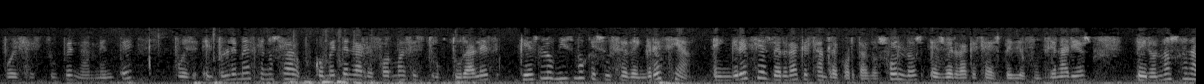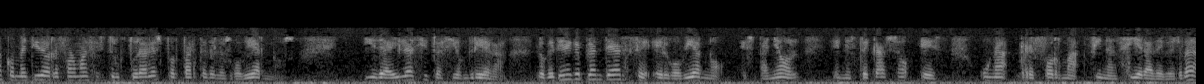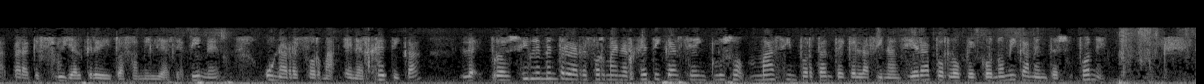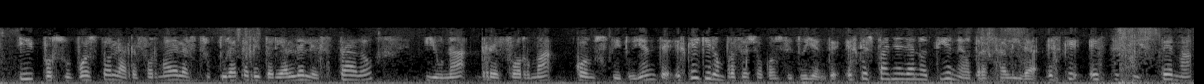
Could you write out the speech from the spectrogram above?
Pues estupendamente. Pues el problema es que no se cometen las reformas estructurales, que es lo mismo que sucede en Grecia. En Grecia es verdad que se han recortado sueldos, es verdad que se ha despedido funcionarios, pero no se han acometido reformas estructurales por parte de los gobiernos. Y de ahí la situación griega. Lo que tiene que plantearse el gobierno español, en este caso, es una reforma financiera de verdad para que fluya el crédito a familias y a pymes, una reforma energética, posiblemente la reforma energética sea incluso más importante que la financiera por lo que económicamente supone. Y, por supuesto, la reforma de la estructura territorial del Estado y una reforma constituyente. Es que a un proceso constituyente. Es que España ya no tiene otra salida. Es que este sistema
